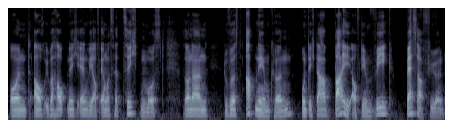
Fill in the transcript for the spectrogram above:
und auch überhaupt nicht irgendwie auf irgendwas verzichten musst, sondern du wirst abnehmen können und dich dabei auf dem Weg besser fühlen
